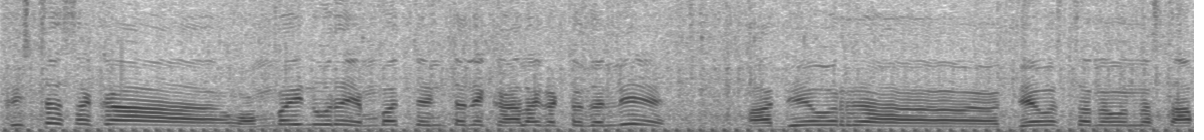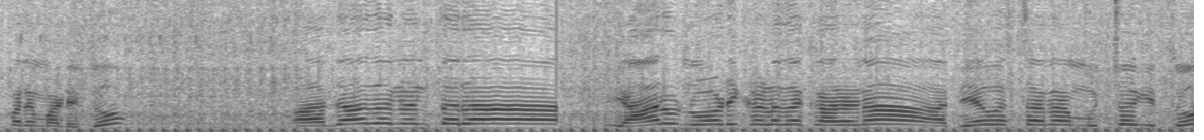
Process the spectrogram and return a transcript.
ಕ್ರಿಸ್ತ ಶಕ ಒಂಬೈನೂರ ಎಂಬತ್ತೆಂಟನೇ ಕಾಲಘಟ್ಟದಲ್ಲಿ ಆ ದೇವರ ದೇವಸ್ಥಾನವನ್ನು ಸ್ಥಾಪನೆ ಮಾಡಿದ್ದು. ಅದಾದ ನಂತರ ಯಾರು ನೋಡಿಕೊಳ್ಳದ ಕಾರಣ ಆ ದೇವಸ್ಥಾನ ಮುಚ್ಚೋಗಿತ್ತು.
